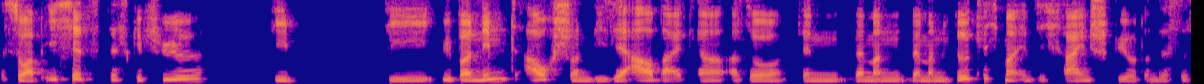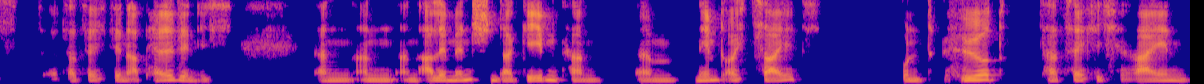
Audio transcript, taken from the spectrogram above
so habe ich jetzt das Gefühl, die übernimmt auch schon diese Arbeit. Ja? Also denn wenn man, wenn man wirklich mal in sich reinspürt, und das ist tatsächlich den Appell, den ich an, an, an alle Menschen da geben kann, ähm, nehmt euch Zeit und hört tatsächlich rein,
